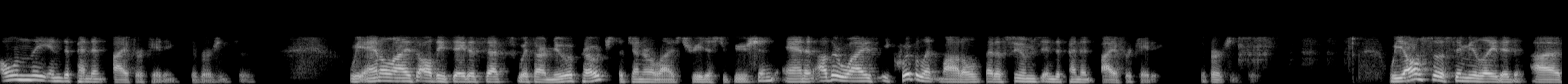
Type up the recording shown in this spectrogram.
only independent bifurcating divergences. We analyze all these data sets with our new approach, the generalized tree distribution, and an otherwise equivalent model that assumes independent bifurcating divergences. We also simulated uh,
